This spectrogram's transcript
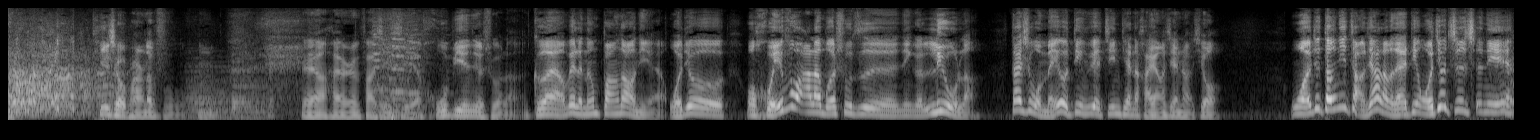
提手旁的服。嗯，对呀、还有人发信息，胡斌就说了，哥呀，为了能帮到你，我就我回复阿拉伯数字那个六了，但是我没有订阅今天的海洋现场秀，我就等你涨价了我再订，我就支持你。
